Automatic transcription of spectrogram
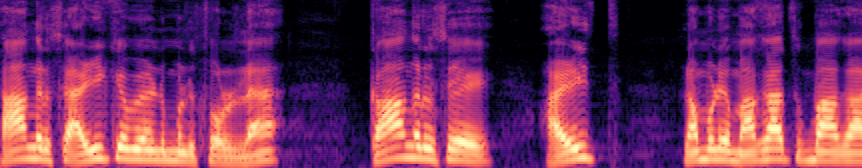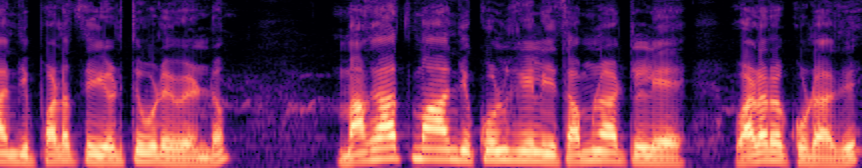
காங்கிரஸை அழிக்க வேண்டும்னு சொன்னேன் காங்கிரஸை அழித் நம்முடைய மகாத்மா காந்தி படத்தை எடுத்து விட வேண்டும். மகாத்மா காந்தி கொள்கைகளை தமிழ்நாட்டிலே வளரக்கூடாது.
